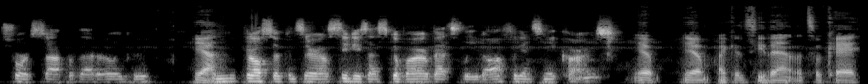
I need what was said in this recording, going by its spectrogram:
shortstop of that early group. Yeah, And you could also consider Alcides Escobar bats lead off against Nate Karns. Yep, yep, I could see that. That's okay.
